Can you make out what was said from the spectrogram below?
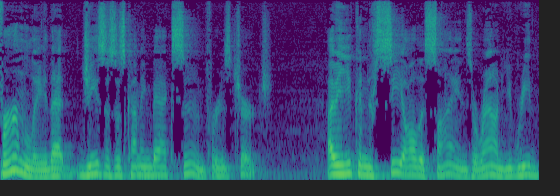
firmly that Jesus is coming back soon for his church. I mean, you can see all the signs around. You read,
